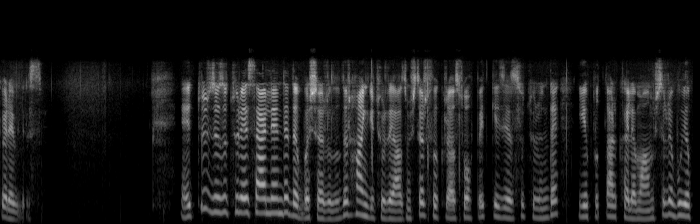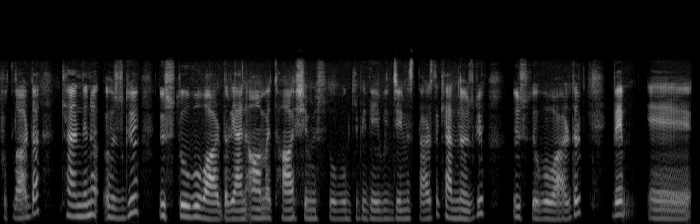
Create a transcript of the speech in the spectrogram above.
görebiliriz. Evet, düz yazı türü eserlerinde de başarılıdır. Hangi türde yazmıştır? Fıkra, sohbet, gezi yazısı türünde yapıtlar kalem almıştır ve bu yapıtlarda kendine özgü üslubu vardır. Yani Ahmet Haşim üslubu gibi diyebileceğimiz tarzda kendine özgü üslubu vardır. Ve e,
